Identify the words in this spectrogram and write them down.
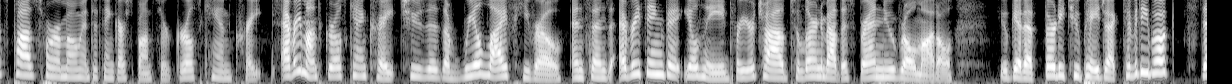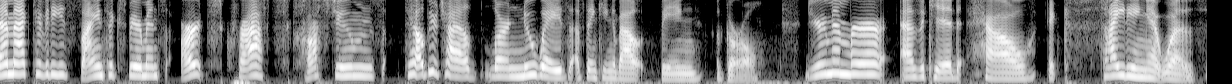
Let's pause for a moment to thank our sponsor, Girls Can Crate. Every month, Girls Can Crate chooses a real life hero and sends everything that you'll need for your child to learn about this brand new role model. You'll get a 32 page activity book, STEM activities, science experiments, arts, crafts, costumes to help your child learn new ways of thinking about being a girl. Do you remember as a kid how exciting it was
